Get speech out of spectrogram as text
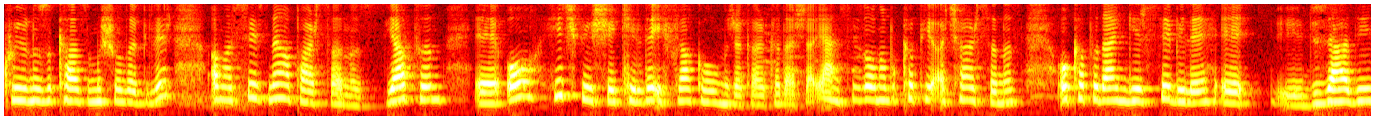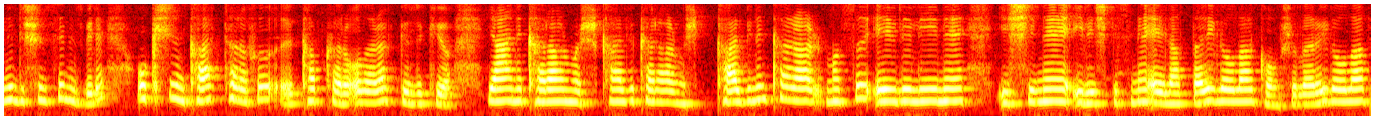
kuyunuzu kazmış olabilir. Ama siz ne yaparsanız yapın e, o hiçbir şekilde iflak olmayacak arkadaşlar. Yani siz ona bu kapıyı açarsanız o kapıdan girse bile e, düzeldiğini düşünseniz bile o kişinin kalp tarafı e, kapkara olarak gözüküyor. Yani kararmış, kalbi kararmış. Kalbinin kararması evliliğine, işine, ilişkisine, evlatlarıyla olan, komşularıyla olan,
